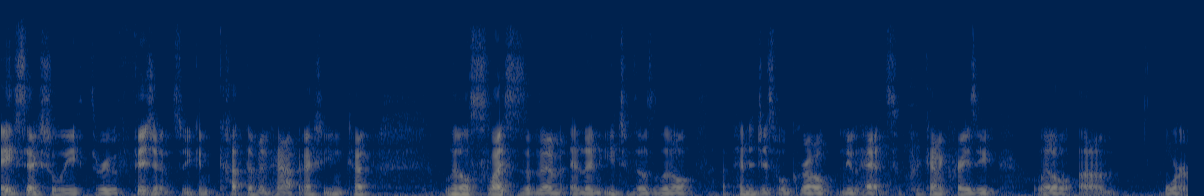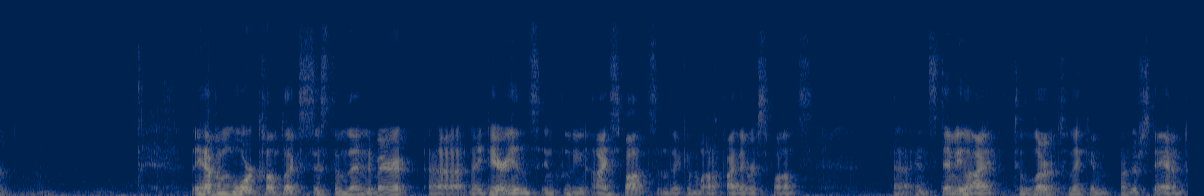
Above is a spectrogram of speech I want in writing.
asexually through fission. So you can cut them in half, and actually you can cut little slices of them, and then each of those little appendages will grow new heads. So kind of crazy little um, worm. They have a more complex system than uh, cnidarians, including eye spots, and they can modify their response uh, and stimuli to learn so they can understand,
